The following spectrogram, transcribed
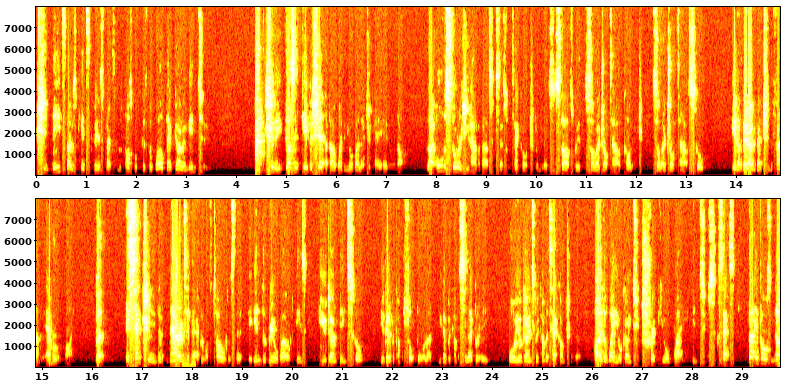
she needs those kids to be as flexible as possible because the world they're going into actually doesn't give a shit about whether you're well educated or not. Like all the stories you have about successful tech entrepreneurs starts with so I dropped out of college, so I dropped out of school. You know, they don't mention the family emerald mine. But essentially the narrative mm-hmm. that everyone's told is that in the real world is you don't need school. You're going to become a footballer, you're going to become a celebrity, or you're going to become a tech entrepreneur. Either way, you're going to trick your way into success. That involves no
